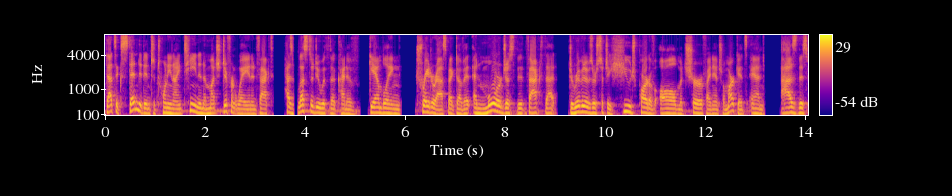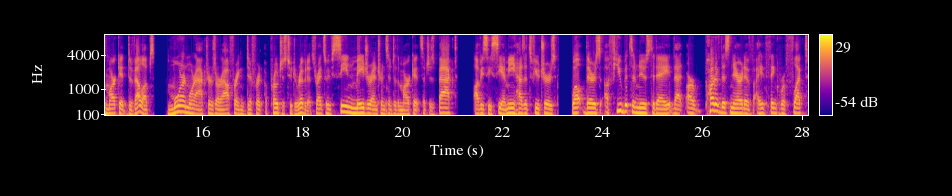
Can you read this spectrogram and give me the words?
That's extended into 2019 in a much different way. And in fact, has less to do with the kind of gambling trader aspect of it and more just the fact that derivatives are such a huge part of all mature financial markets. And as this market develops, more and more actors are offering different approaches to derivatives, right? So we've seen major entrants into the market, such as Bakkt. Obviously, CME has its futures. Well, there's a few bits of news today that are part of this narrative, I think reflect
